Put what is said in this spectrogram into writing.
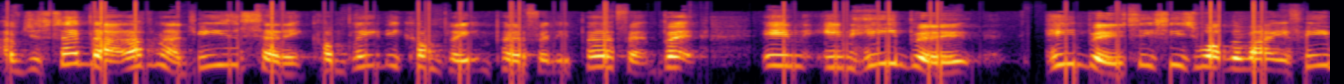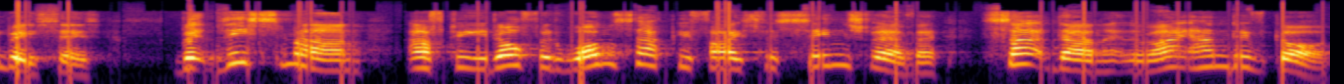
I've just said that, haven't I? Jesus said it completely complete and perfectly perfect. But in, in Hebrew, Hebrews, this is what the writer of Hebrews says. But this man, after he had offered one sacrifice for sins forever, sat down at the right hand of God.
